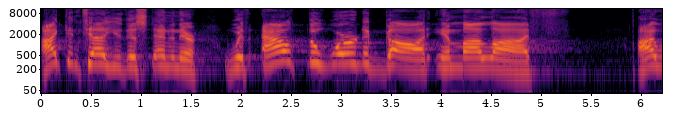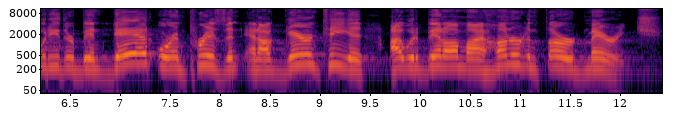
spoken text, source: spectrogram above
I can tell you this standing there without the Word of God in my life, I would either been dead or in prison, and I'll guarantee you, I would have been on my 103rd marriage.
